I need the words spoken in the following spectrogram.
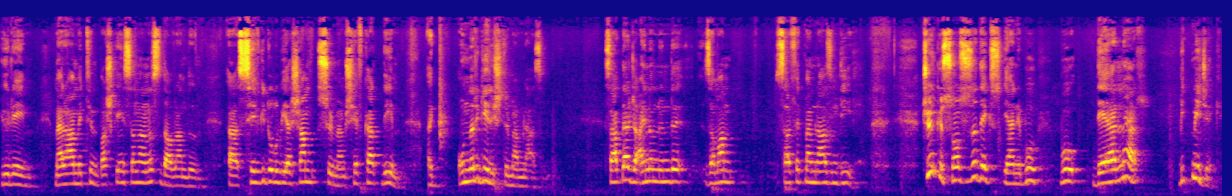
Yüreğim, merhametim, başka insanlara nasıl davrandığım, e, sevgi dolu bir yaşam sürmem, şefkatliyim. E, onları geliştirmem lazım. Saatlerce aynanın önünde zaman sarf etmem lazım değil. Çünkü sonsuza dek yani bu bu değerler bitmeyecek.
